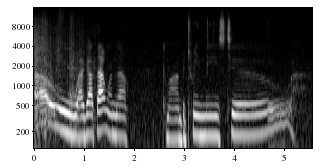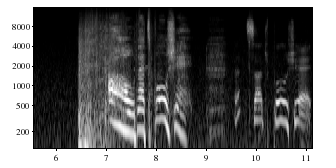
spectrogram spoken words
Oh, I got that one though. Come on, between these two. Oh, that's bullshit. That's such bullshit.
